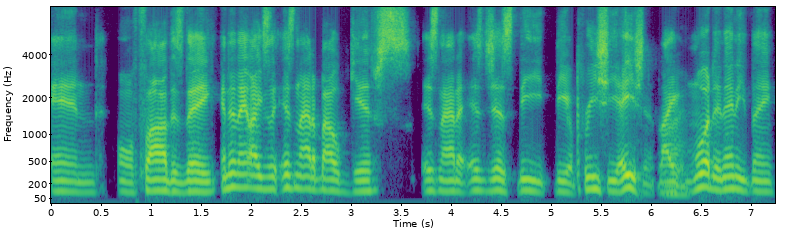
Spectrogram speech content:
and on Father's Day. And then they like it's not about gifts. It's not. A, it's just the the appreciation. Like right. more than anything,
